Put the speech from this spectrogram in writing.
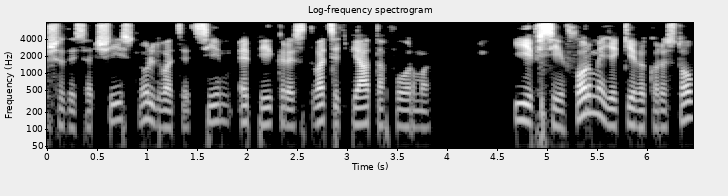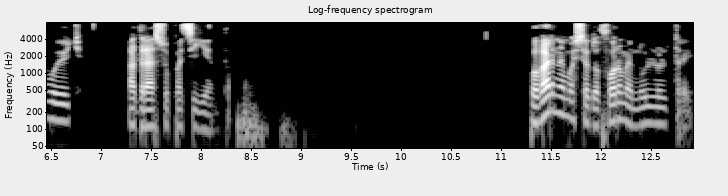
066, 027, Epicris, 25 форма і всі форми, які використовують адресу пацієнта. Повернемося до форми 003.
